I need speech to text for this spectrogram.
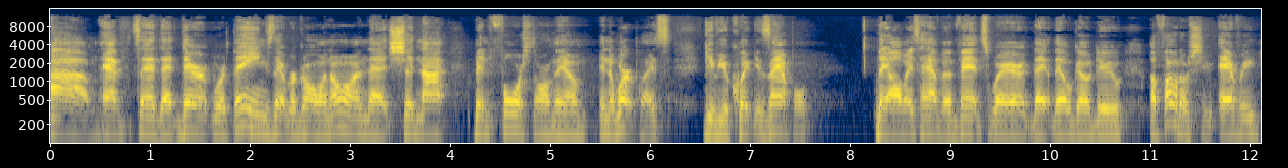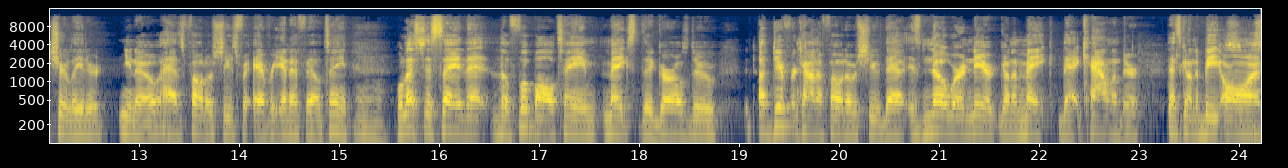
um, have said that there were things that were going on that should not been forced on them in the workplace. Give you a quick example they always have events where they, they'll go do a photo shoot. Every cheerleader, you know, has photo shoots for every NFL team. Mm-hmm. Well, let's just say that the football team makes the girls do a different kind of photo shoot that is nowhere near going to make that calendar that's going to be on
